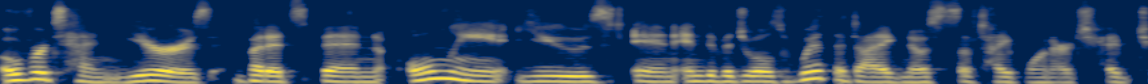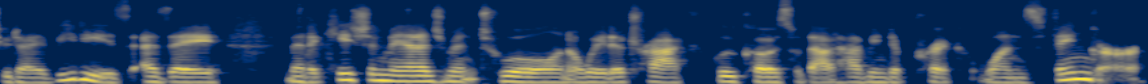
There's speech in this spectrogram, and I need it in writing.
over 10 years, but it's been only used in individuals with a diagnosis of type 1 or type 2 diabetes as a medication management tool and a way to track glucose without having to prick one's finger.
